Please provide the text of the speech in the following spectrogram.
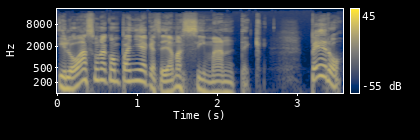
y lo hace una compañía que se llama Symantec. Pero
